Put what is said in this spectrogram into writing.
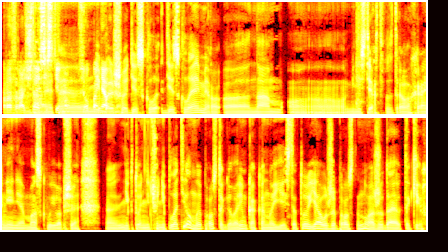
Прозрачная да, система, это все понятно. Небольшой дисклеймер. Нам Министерства здравоохранения Москвы вообще э, никто ничего не платил, мы просто говорим, как оно есть. А то я уже просто, ну, ожидаю таких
